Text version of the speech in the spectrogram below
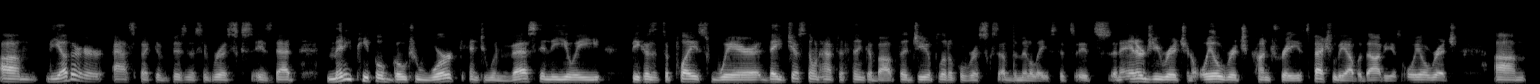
Um, the other aspect of business risks is that many people go to work and to invest in the UAE because it's a place where they just don't have to think about the geopolitical risks of the Middle East. It's it's an energy rich and oil rich country, especially Abu Dhabi is oil rich, um,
